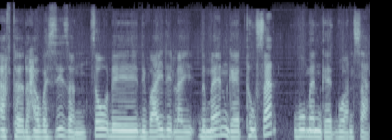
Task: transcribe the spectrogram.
After the harvest season, so they divided like the men get two sack, women get one sack.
